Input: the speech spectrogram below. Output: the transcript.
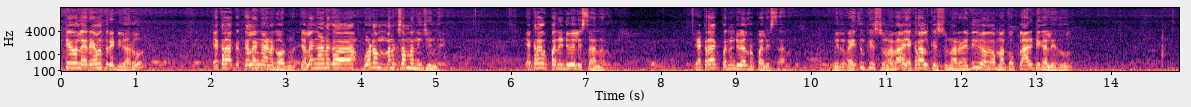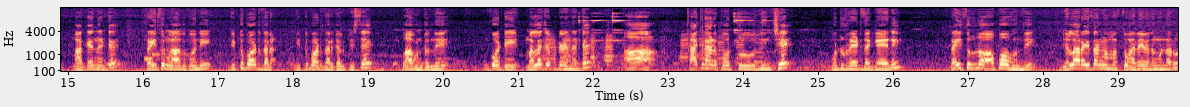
ఇటీవల రేవంత్ రెడ్డి గారు ఎకరాకు తెలంగాణ గవర్నమెంట్ తెలంగాణ కూడా మనకు సంబంధించింది. ఎకరాకు పన్నెండు వేలు ఇస్తా అన్నారు. ఎకరాకు పన్నెండు వేల రూపాయలు ఇస్తా అన్నారు. మీరు రైతులకి ఇస్తున్నారా? ఎకరాలకి ఇస్తున్నారా అనేది మాకు క్లారిటీగా లేదు. మాకేంటంటే రైతులను ఆదుకొని గిట్టుబాటు ధర గిట్టుబాటు ధర కల్పిస్తే బాగుంటుంది. ఇంకోటి మళ్ళీ చెప్పడం ఏంటంటే ఆ కాకినాడ పోర్టు నుంచే ఒడ్లు రేటు తగ్గాయని రైతుల్లో అపోహ ఉంది. జిల్లా రైతాంగం మొత్తం అదే విధంగా ఉన్నారు.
